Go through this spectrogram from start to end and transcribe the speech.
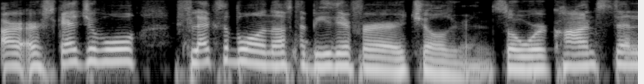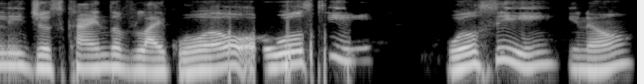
our our schedule flexible enough to be there for our children. So we're constantly just kind of like well we'll see we'll see you know?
